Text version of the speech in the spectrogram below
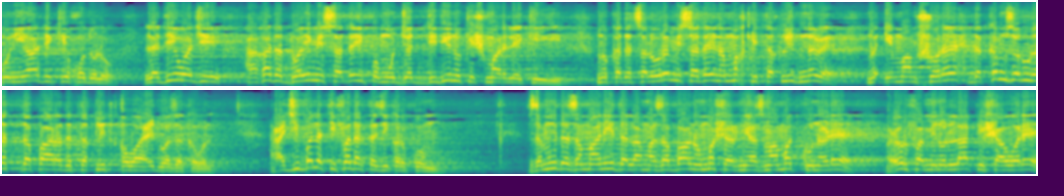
بنیاد کې خودلو لدی وجه هغه د دویمه صدۍ په مجددینو کې شمارل کیږي نو کله څلورمه صدۍ نه مخکې تقلید نه وي نو امام شریح د کم ضرورت د پاره د تقلید قواعد وځکول عجیب لطیفه درته ذکر کوم زموږ د زمانې د لامذهبانو مشر نیازمحمد کونړی، عرف امین الله پېښوری،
